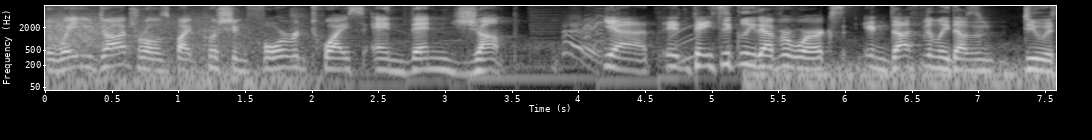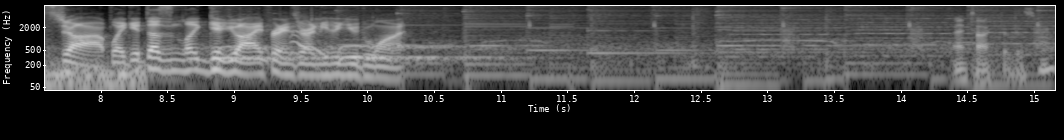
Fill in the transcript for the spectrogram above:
The way you dodge rolls by pushing forward twice and then jump. Yeah, it basically never works and definitely doesn't do its job. Like it doesn't like give you iframes or anything you'd want. I talked to this one.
